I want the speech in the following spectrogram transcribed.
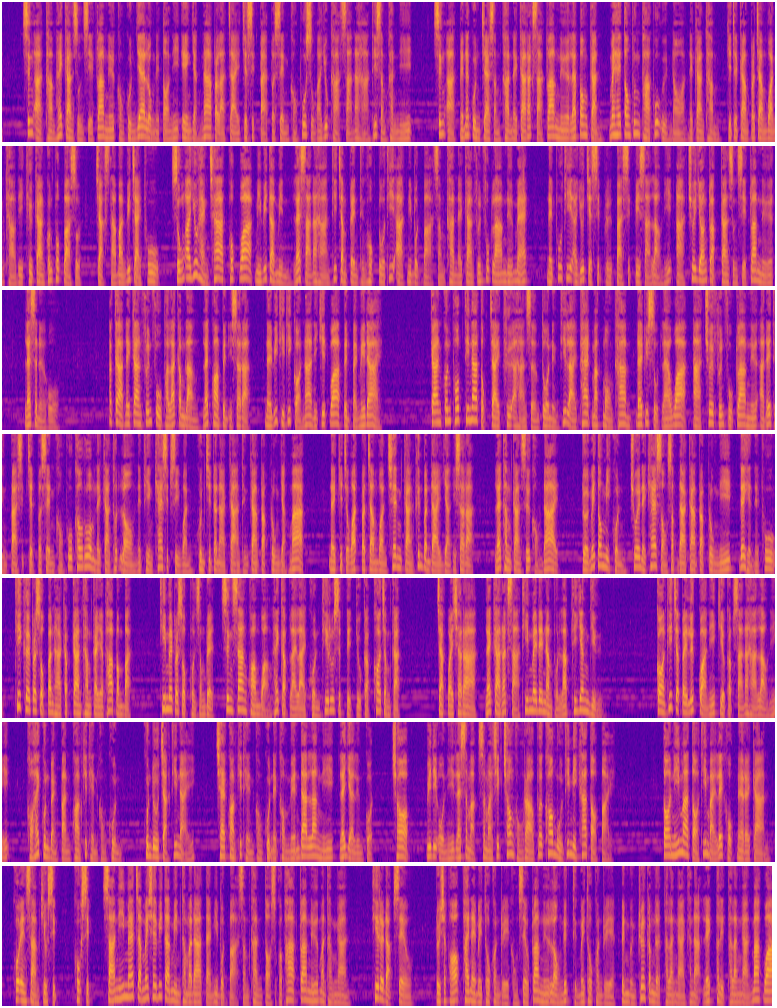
ซึ่งอาจทำให้การสูญเสียกล้ามเนื้อของคุณแย่ลงในตอนนี้เองอย่างน่าประหลาดใจ 78%ของผู้สูงอายุขาดสารอาหารที่สำคัญนี้ ซึ่งอาจเป็นกุญแจสำคัญในการรักษากล้ามเนื้อและป้องกัน ไม่ให้ต้องพึ่งพาผู้อื่นนอนในการทำกิจกรรมประจำวันข่าวดีคือการค้นพบล่าสุด จากสถาบันวิจัยผู้สูงอายุแห่งชาติพบว่ามีวิตามิน และสารอาหารที่จำเป็นถึง 6 ตัวที่อาจมีบทบาทสำคัญในการฟื้นฟูกล้ามเนื้อแม้ ในผู้ที่อายุ 70 หรือ 80 ปีสารเหล่านี้อาจช่วยย้อนกลับการสูญเสียกล้ามเนื้อ และเสนอโออากาศในการฟื้นฟูพละกำลังและความเป็นอิสระ ในวิธีที่ก่อนหน้านี้คิดว่าเป็นไปไม่ได้ การค้นพบที่น่าตกใจคืออาหารเสริมตัวหนึ่งที่หลายแพทย์มักมองข้ามได้พิสูจน์แล้วว่าอาจช่วยฟื้นฟูกล้ามเนื้ออาจได้ถึง 87%ของผู้เข้าร่วมในการทดลองในเพียงแค่ 14 วัน คุณจินตนาการถึงการปรับปรุงอย่างมาก ในกิจวัตรประจำวันเช่น การขึ้นบันไดอย่างอิสระ และทำการซื้อของได้ โดยไม่ต้องมีคนช่วยในแค่ 2 สัปดาห์การปรับปรุงนี้ได้เห็นในผู้ ที่เคยประสบปัญหากับการทำกายภาพบำบัด ที่ไม่ประสบผลสำเร็จ ซึ่งสร้างความหวังให้กับหลายๆ คนที่รู้สึกติดอยู่กับข้อจำกัด จากวัยชราและการรักษาที่ไม่ได้นำผลลัพธ์ที่ยั่งยืน ก่อนที่จะไปลึกกว่านี้เกี่ยวกับสารอาหารเหล่านี้ ขอให้คุณแบ่งปันความคิดเห็นของคุณ คุณดูจากที่ไหน แชร์ความคิดเห็นของคุณในคอมเมนต์ด้านล่างนี้ และอย่าลืมกด ชอบ วิดีโอนี้และสมัครสมาชิกช่องของเราเพื่อข้อมูลที่มีค่าต่อไป ตอนนี้มาต่อที่หมายเลข 6 ในรายการโคเอนซาม Q10 โค10สารนี้แม้จะไม่ใช่วิตามินธรรมดาแต่มีบทบาทสำคัญต่อสุขภาพกล้ามเนื้อมันทำงาน ที่ระดับเซลล์ โดยเฉพาะภายในไมโทคอนเดรียของเซลล์กล้ามเนื้อลองนึกถึงไมโทคอนเดรียเป็นเหมือนเครื่องกำเนิดพลังงานขนาดเล็กผลิตพลังงานมากกว่า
